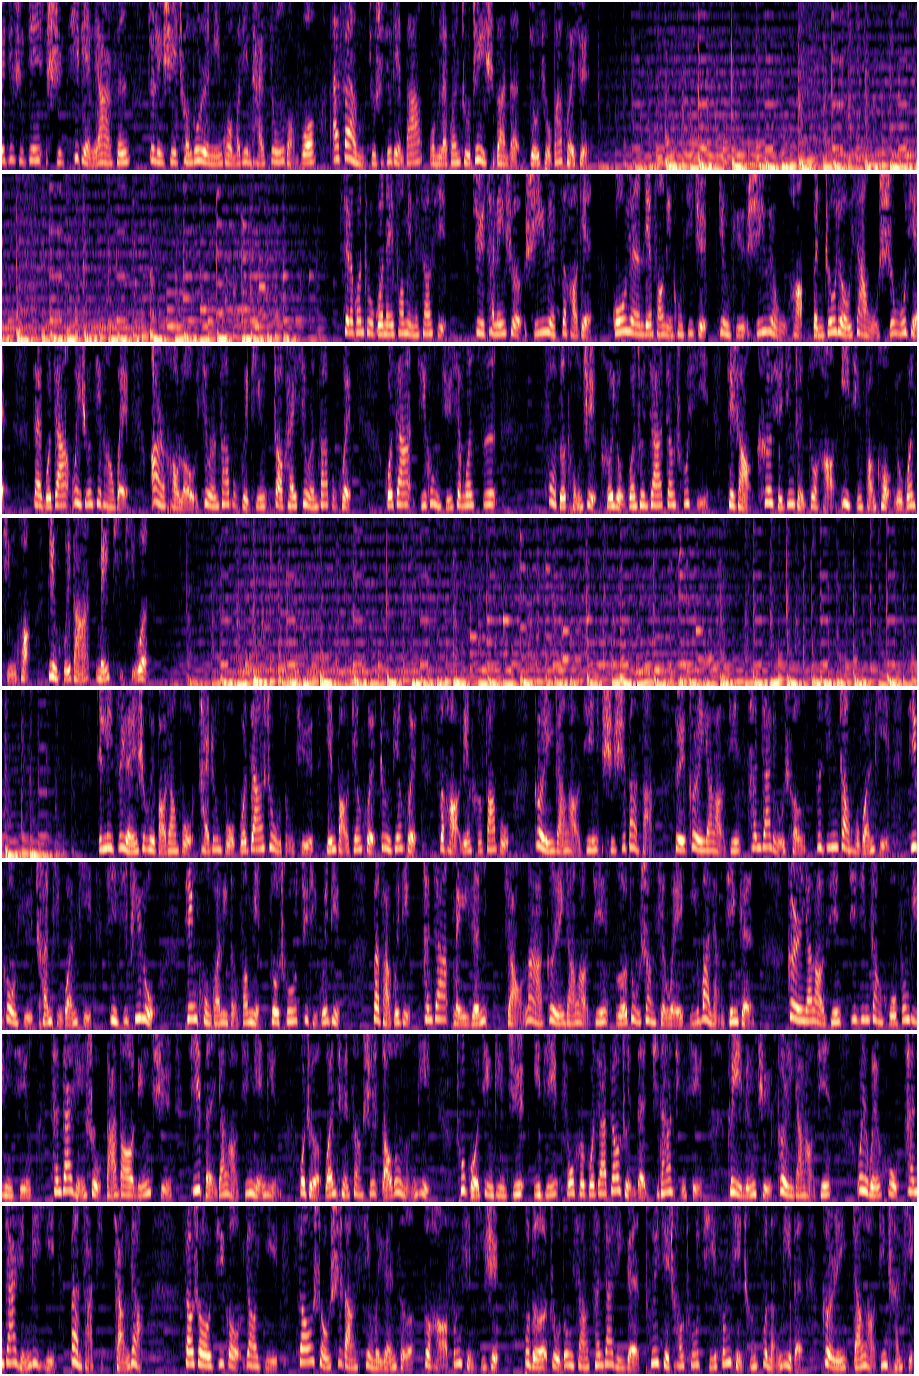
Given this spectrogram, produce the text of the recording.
北京时间十七点零二分，这里是成都人民广播电台新闻广播 FM 九十九点八，我们来关注这一时段的九九八快讯。先来关注国内方面的消息，据财联社十一月四号电。国务院联防联控机制定于十一月五号，本周六下午十五点，在国家卫生健康委二号楼新闻发布会厅召开新闻发布会。国家疾控局相关司负责同志和有关专家将出席，介绍科学精准做好疫情防控有关情况，并回答媒体提问。人力资源社会保障部、财政部、国家税务总局、银保监会、证监会四号联合发布《个人养老金实施办法》，对个人养老金参加流程、资金账户管理、机构与产品管理、信息披露、监控管理等方面作出具体规定。办法规定，参加每人缴纳个人养老金额度上限为一万两千元。个人养老金基金账户封闭运行，参加人数达到领取基本养老金年龄或者完全丧失劳动能力、出国境定居以及符合国家标准的其他情形，可以领取个人养老金。为维护参加人利益，办法强调，销售机构要以销售适当性为原则，做好风险提示，不得主动向参加人员推介超出其风险承负能力的个人养老金产品。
